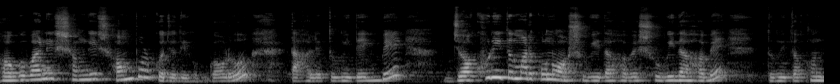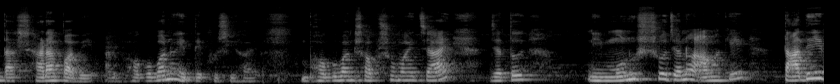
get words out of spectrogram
ভগবানের সঙ্গে সম্পর্ক যদি গড়ো, তাহলে তুমি দেখবে যখনই তোমার কোনো অসুবিধা হবে, সুবিধা হবে, তুমি তখন তার সাড়া পাবে আর ভগবানও এতে খুশি হয়। ভগবান সবসময় চায় যাতে এই মনুষ্য যেন আমাকে তাদের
